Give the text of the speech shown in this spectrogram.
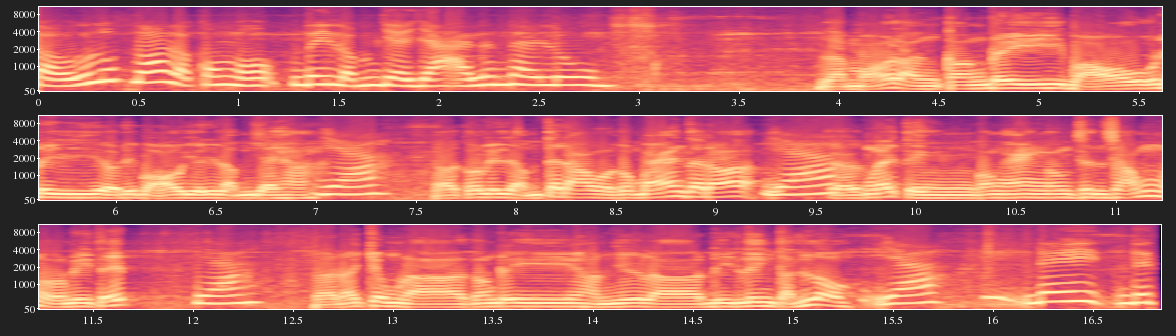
tử lúc đó là con ngủ, đi lụm dài dài lên đây luôn là mỗi lần con đi bộ đi rồi đi bộ rồi đi lụm vậy hả? Dạ. Rồi con đi lụm tới đâu rồi con bán tới đó? Dạ. rồi con lấy tiền con ăn con sinh sống rồi con đi tiếp. Dạ. Rồi nói chung là con đi hình như là đi liên tỉnh luôn. Dạ. Đi cái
